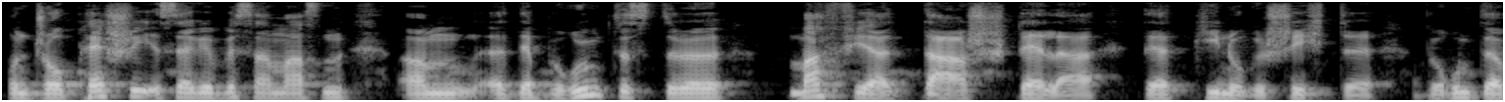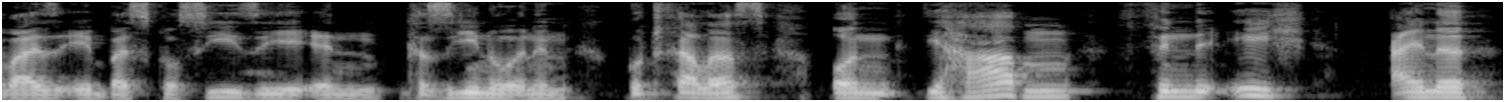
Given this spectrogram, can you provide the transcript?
Und Joe Pesci ist ja gewissermaßen ähm, der berühmteste Mafia-Darsteller der Kinogeschichte, berühmterweise eben bei Scorsese in Casino, in den Goodfellas. Und die haben, finde ich, eine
